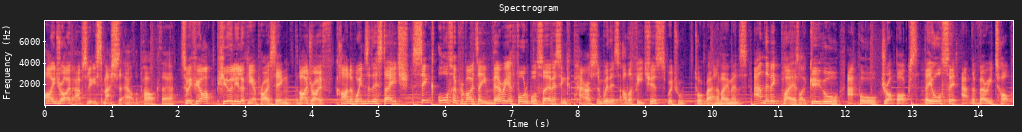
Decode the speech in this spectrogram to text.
iDrive absolutely smashes it out the park there. So if you are purely looking at pricing, then iDrive kind of wins at this stage. Sync also provides a very affordable service in comparison with its other features, which we'll talk about in a moment. And the big players like Google, Apple, Dropbox, they all sit at the very top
